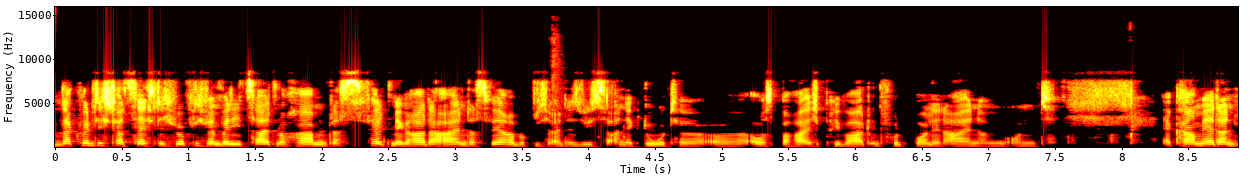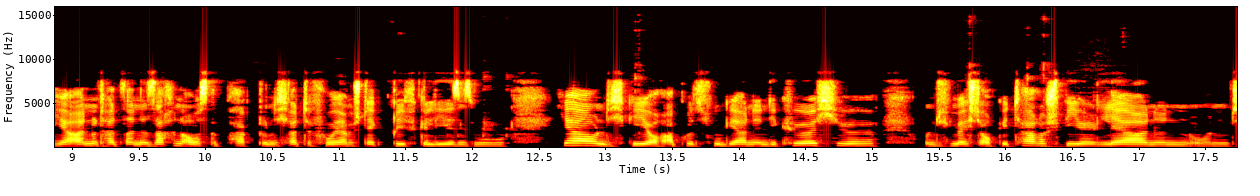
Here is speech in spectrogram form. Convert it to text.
da könnte ich tatsächlich wirklich, wenn wir die Zeit noch haben, das fällt mir gerade ein, das wäre wirklich eine süße Anekdote äh, aus Bereich Privat und Football in einem. Und er kam ja dann hier an und hat seine Sachen ausgepackt und ich hatte vorher im Steckbrief gelesen, so, ja, und ich gehe auch ab und zu gerne in die Kirche und ich möchte auch Gitarre spielen lernen und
